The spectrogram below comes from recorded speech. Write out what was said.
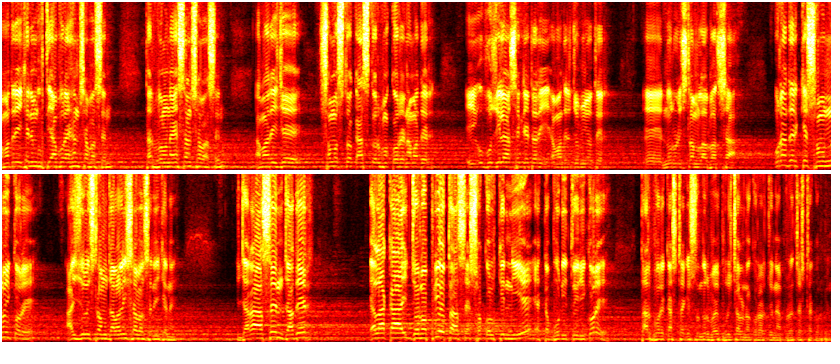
আমাদের এখানে মুফতি আবু রায়হান সাহেব আছেন তারপর ওনার এহসান সাহেব আছেন। আমার এই যে সমস্ত কাজকর্ম করেন আমাদের এই উপজেলা সেক্রেটারি, আমাদের জমিয়তের নুরুল ইসলাম লাল বাদশাহ, ওনাদেরকে সমন্বয় করে আইজুল ইসলাম জালালি সাহেব আছেন এখানে। যারা আছেন, যাদের এলাকায় জনপ্রিয়তা আছে, সকলকে নিয়ে একটা বডি তৈরি করে তারপরে কাজটাকে সুন্দরভাবে পরিচালনা করার জন্য আপনারা চেষ্টা করবেন।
